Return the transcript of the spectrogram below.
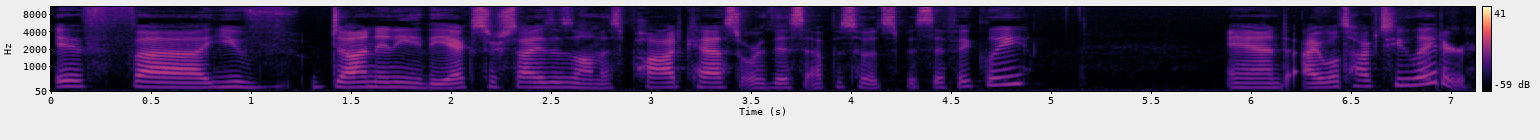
if uh, you've done any of the exercises on this podcast or this episode specifically. And I will talk to you later.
